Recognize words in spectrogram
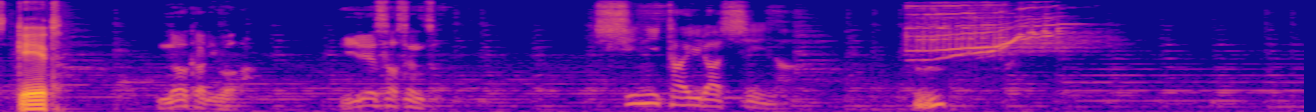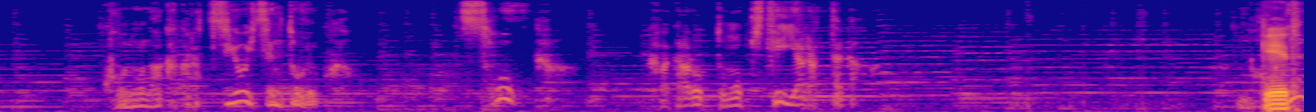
Es geht. 中には入れさせんぞ。死にたいらしいな。この中から強い戦闘力かそうか。カカロットも来ていやがったか。Geht.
